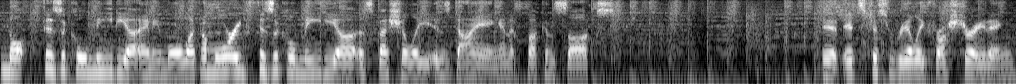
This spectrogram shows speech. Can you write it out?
not physical media anymore. Like, I'm worried physical media, especially, is dying, and it fucking sucks. It, it's just really frustrating.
